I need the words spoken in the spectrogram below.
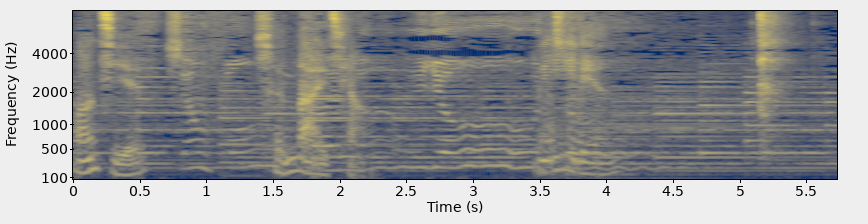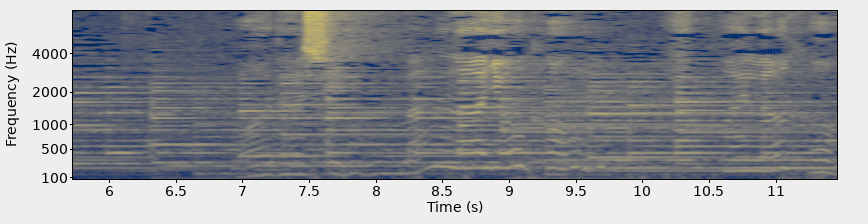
王杰、陈百强、林忆莲。心满了又空，快乐后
